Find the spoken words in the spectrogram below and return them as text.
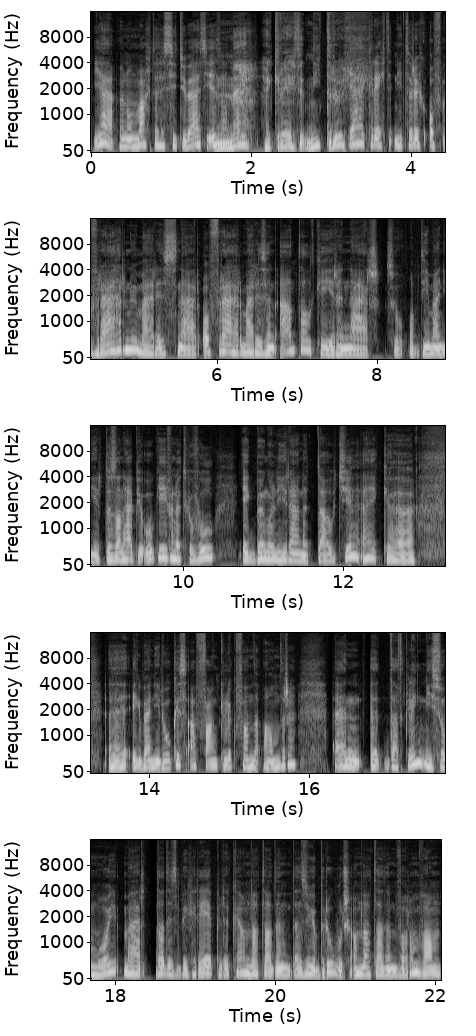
Ja, een onmachtige situatie is dat. Nee, hij krijgt het niet terug. Ja, hij krijgt het niet terug. Of vraag er nu maar eens naar. Of vraag er maar eens een aantal keren naar. Zo op die manier. Dus dan heb je ook even het gevoel, ik bungel hier aan het touwtje. Hè. Ik, uh, uh, ik ben hier ook eens afhankelijk van de anderen. En uh, dat klinkt niet zo mooi, maar dat is begrijpelijk. Omdat dat, een, dat is je broer. Omdat dat een vorm van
